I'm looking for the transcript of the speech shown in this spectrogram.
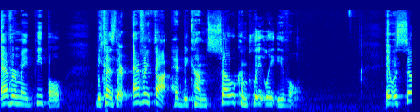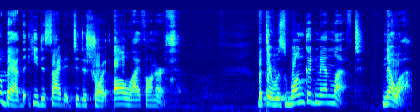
ever made people because their every thought had become so completely evil. It was so bad that he decided to destroy all life on earth. But there was one good man left Noah.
